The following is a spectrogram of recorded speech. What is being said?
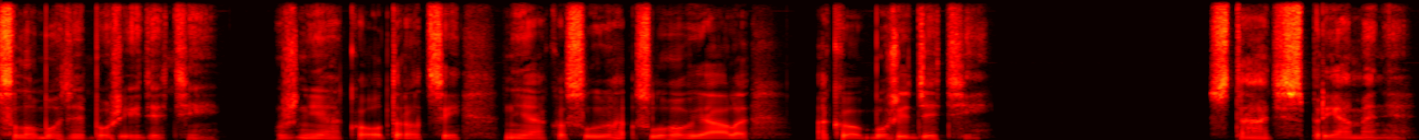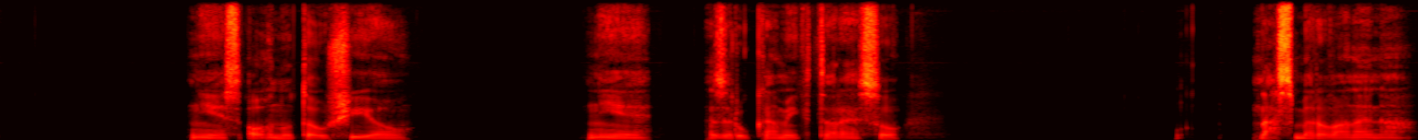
Slobode Božích detí. Už nie ako otroci, nie ako sluhovia, ale ako Božie deti stáť spriamene. Nie s ohnutou šijou, nie s rukami, ktoré sú nasmerované na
